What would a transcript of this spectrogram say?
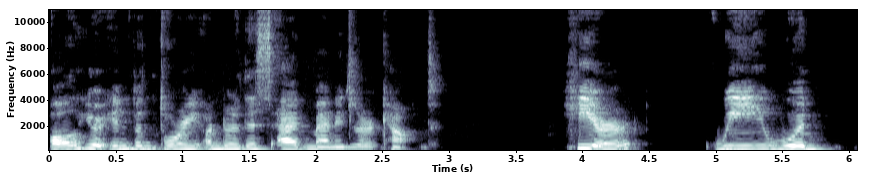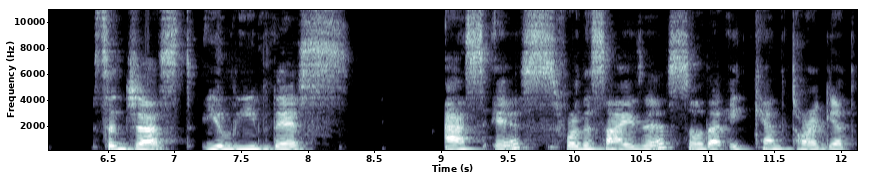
all your inventory under this ad manager account. Here, we would suggest you leave this as is for the sizes so that it can target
